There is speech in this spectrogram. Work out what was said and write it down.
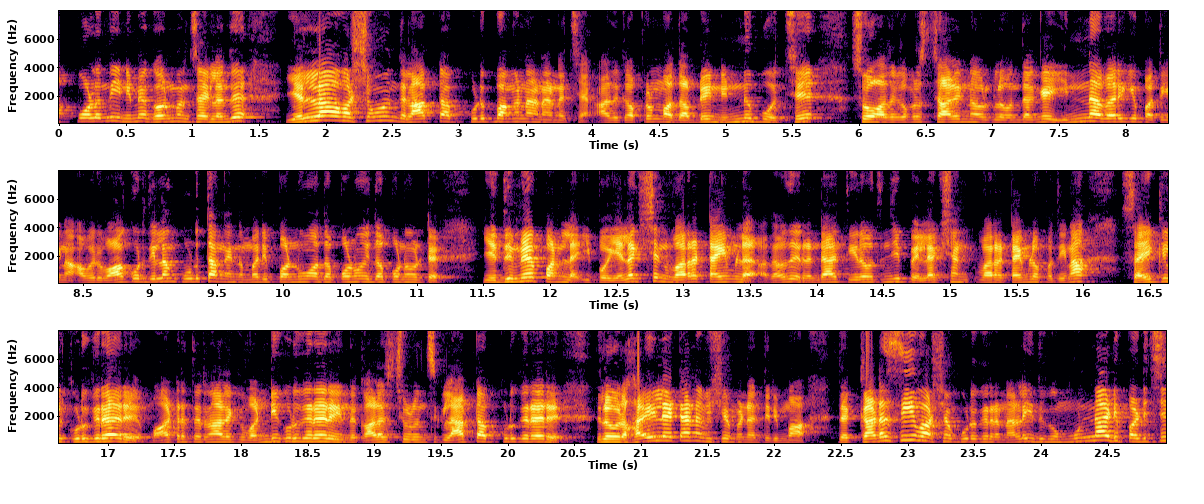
அப்போலேருந்து இனிமேல் கவர்மெண்ட் சைட்லேருந்து எல்லா வருஷமும் இந்த லேப்டாப் கொடுப்பாங்கன்னு நான் நினச்சேன். அதுக்கப்புறம் அது அப்படியே நின்று போச்சு. ஸோ அதுக்கப்புறம் ஸ்டாலின் அவர்கள் வந்தாங்க. இன்ன வரைக்கும் பார்த்தீங்கன்னா அவர் வாக்குறுதியெல்லாம் கொடுத்தாங்க. இந்த மாதிரி பண்ணுவோம் அதை பண்ணுவோம் இதை பண்ணுவோன்ட்டு. எதுவுமே பண்ணல. இப்போ எலெக்ஷன் வர டைமில் அதாவது ரெண்டாயிரத்தி இருபத்தஞ்சு இப்போ எலெக்ஷன் வர டைமில் பார்த்தீங்கன்னா சைக்கிள் கொடுக்குறாரு. மாற்றுத்திறனாளிக்கு வண்டி கொடுக்குறாரு. இந்த காலேஜ் ஸ்டூடெண்ட்ஸுக்கு லேப்டாப் கொடுக்குறாரு. இதில் ஒரு ஹைலைட்டான விஷயம் என்ன தெரியுமா? இந்த கடைசி வருஷம் கொடுக்குறனால இதுக்கு முன்னாடி படித்து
